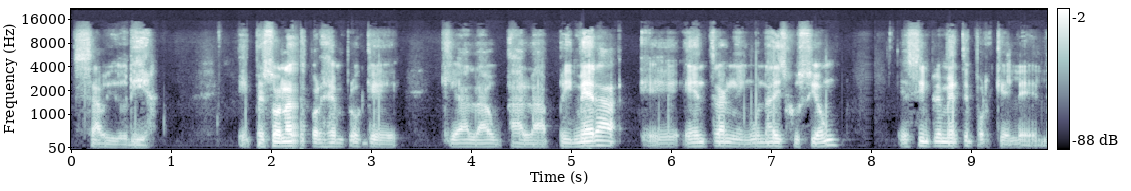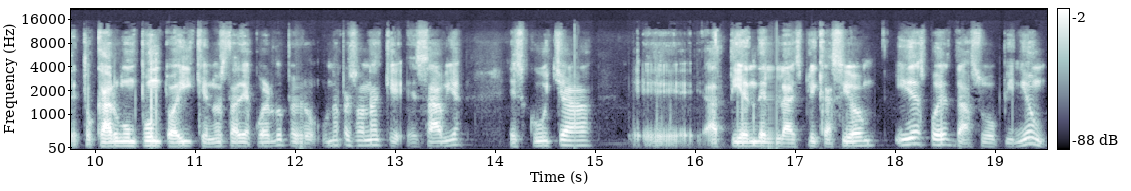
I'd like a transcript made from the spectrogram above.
sabiduría. personas, por ejemplo, que, que a, la, a la primera entran en una discusión es simplemente porque le, tocaron un punto ahí que no está de acuerdo, pero una persona que es sabia, escucha, eh, atiende la explicación y después da su opinión.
